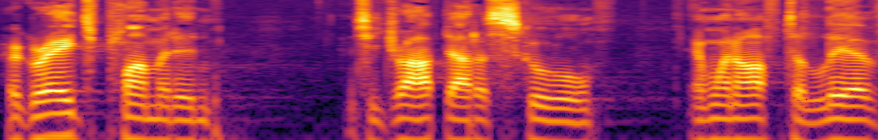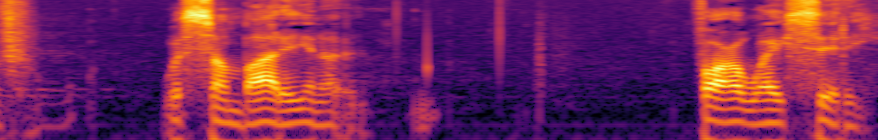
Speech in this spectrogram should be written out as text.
her grades plummeted, and she dropped out of school and went off to live with somebody in a faraway city.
